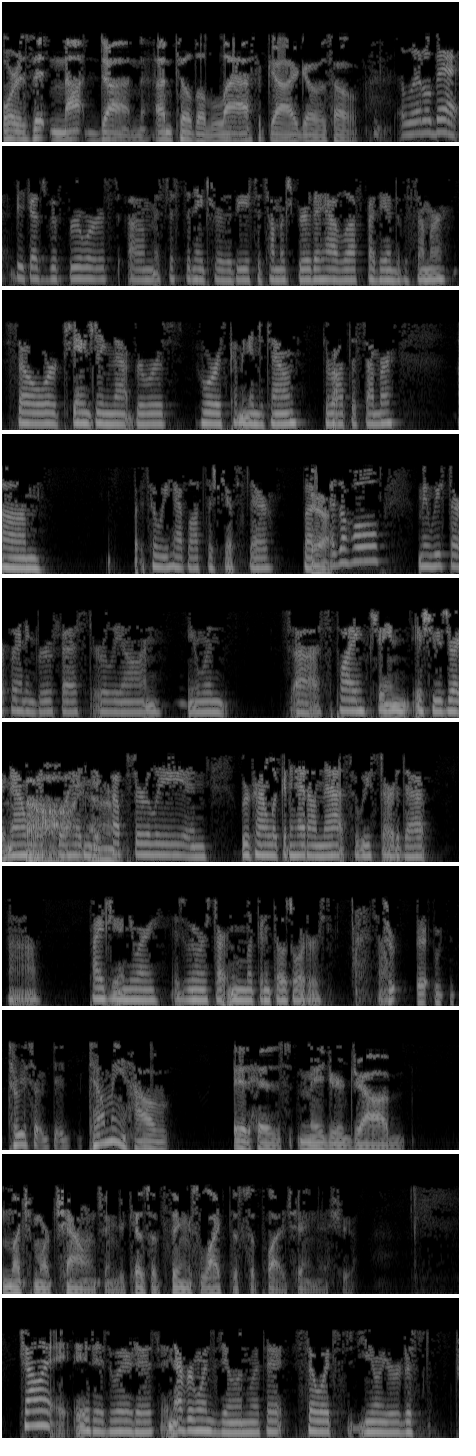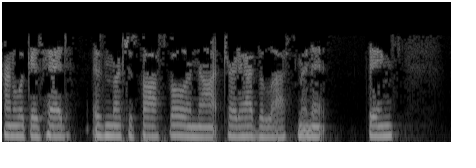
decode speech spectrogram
Or is it not done until the last guy goes home? A little bit because with brewers, um, it's just the nature of the beast. It's how much beer they have left by the end of the summer. So we're changing that brewers who are coming into town throughout the summer. Um, but so we have lots of shifts there. But Yeah. as a whole, I mean, we start planning Brewfest early on. You know, when uh, supply chain issues right now, we have to Oh, go ahead and get cups early, and we are kind of looking ahead on that. So we started that uh, by January, is when we were starting looking at those orders. So. Ter- uh, Teresa, tell me how it has made your job much more challenging because of things like the supply chain issue. challenge it is what it is and everyone's dealing with it so it's you know you're just trying to look ahead as much as possible and not try to have the last minute things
